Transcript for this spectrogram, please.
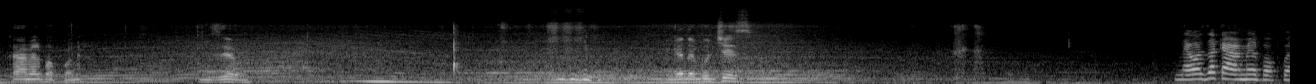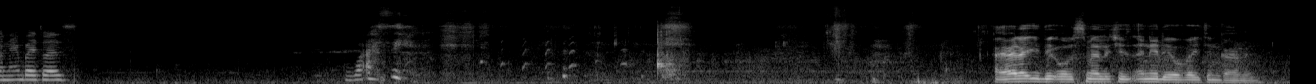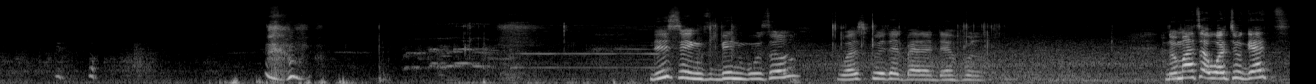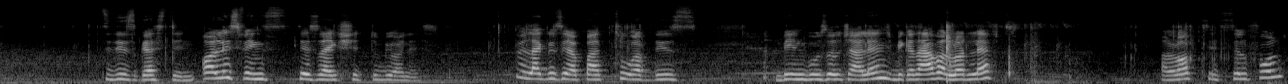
Caramel popcorn. Zero. you get a good cheese. That was the caramel popcorn, eh? but it was wassy. I rather eat the old smelly cheese any day over eating caramel. These things, Bean Boozle, was created by the devil. No matter what you get, it's disgusting. All these things taste like shit, to be honest. We like to see a part two of this Bean Boozle challenge because I have a lot left. A lot, it's still full.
